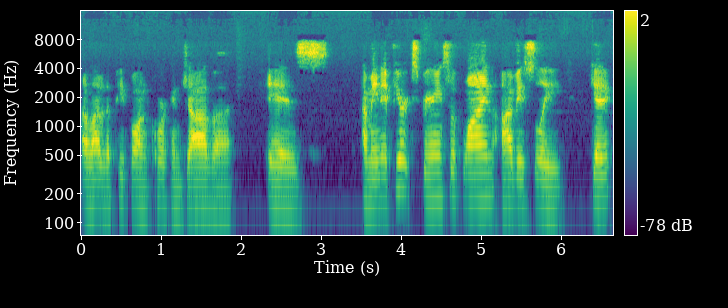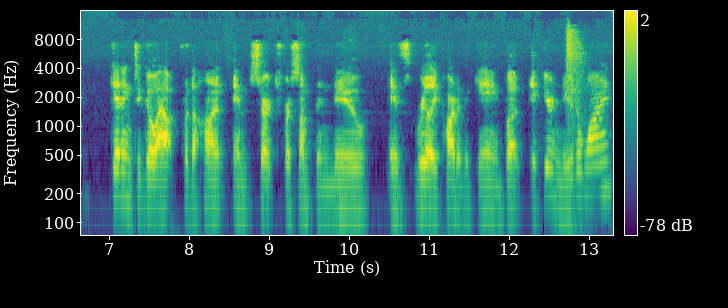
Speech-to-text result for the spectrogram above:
a lot of the people on Cork and Java is, I mean, if you're experienced with wine, obviously get, getting to go out for the hunt and search for something new is really part of the game. But if you're new to wine,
